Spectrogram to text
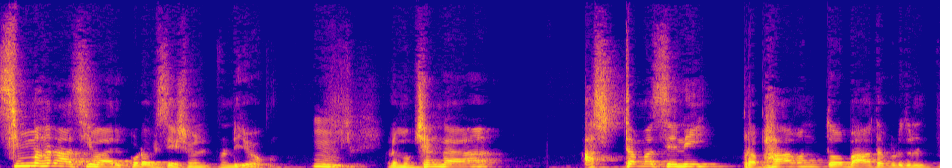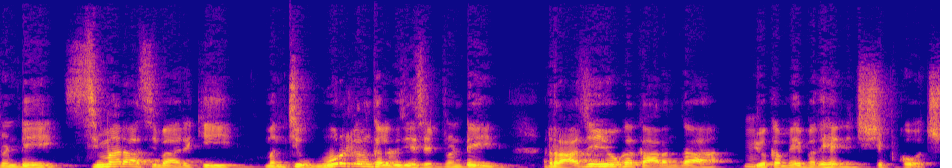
సింహరాశి వారికి కూడా విశేషమైనటువంటి యోగం. ఇప్పుడు ముఖ్యంగా అష్టమ శని ప్రభావంతో బాధపడుతున్నటువంటి సింహరాశి వారికి మంచి ఊరటను కలుగజేసేటువంటి రాజయోగ కాలంగా ఈ యొక్క మే పదిహేను నుంచి చెప్పుకోవచ్చు.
